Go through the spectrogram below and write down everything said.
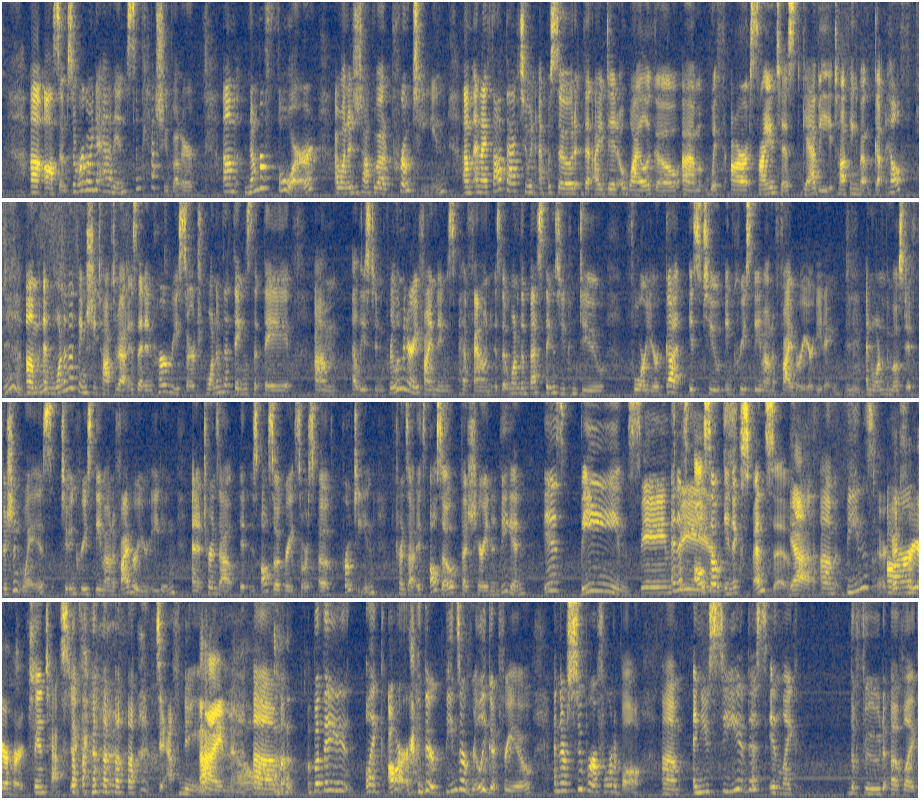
Uh, awesome. So we're going to add in some cashew butter. Um, number four, I wanted to talk about a protein. Um, and I thought back to an episode that I did a while ago um, with our scientist, Gabby, talking about gut health. Mm. And one of the things she talked about is that in her research, one of the things that they, um, at least in preliminary findings, have found is that one of the best things you can do for your gut is to increase the amount of fiber you're eating. Mhm. And one of the most efficient ways to increase the amount of fiber you're eating, and it turns out it is also a great source of protein, turns out it's also vegetarian and vegan, is beans. beans And it's beans. also inexpensive. yeah Um, beans they're are good for your heart fantastic. Daphne. i know Um, but they like are. Their beans are really good for you, and they're super affordable. Um, and you see this in like the food of like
